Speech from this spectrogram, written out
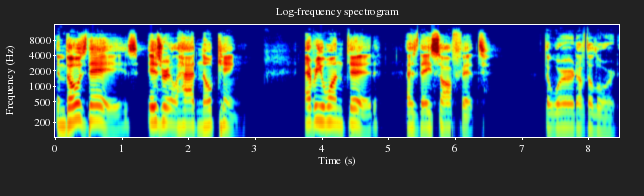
In those days, Israel had no king. Everyone did as they saw fit. The word of the Lord.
